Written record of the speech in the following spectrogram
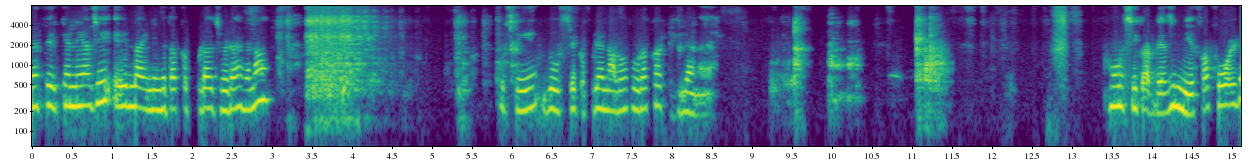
ਮੈਂ ਫਿਰ ਕਹਿੰਨੀ ਆ ਜੀ, ਇਹ ਲਾਈਨਿੰਗ ਦਾ ਕੱਪੜਾ ਜਿਹੜਾ ਹੈ ਨਾ, ਤੁਸੀਂ ਦੂਸਰੇ ਕੱਪੜੇ ਨਾਲੋਂ ਥੋੜਾ ਘੱਟ ਹੀ ਲੈਣਾ ਆ। ਹੁਣ ਅਸੀਂ ਕਰਦੇ ਹਾਂ ਜੀ ਨੇਫਾ ਫੋਲਡ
